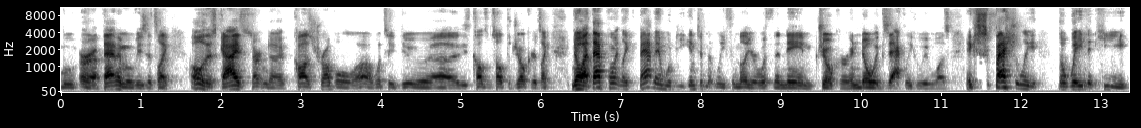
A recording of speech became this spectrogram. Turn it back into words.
move or uh, Batman movies. It's like, oh, this guy's starting to cause trouble. Oh, what's he do? Uh, he calls himself the Joker. It's like, no, at that point, like Batman would be intimately familiar with the name Joker and know exactly who he was, especially the way that he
